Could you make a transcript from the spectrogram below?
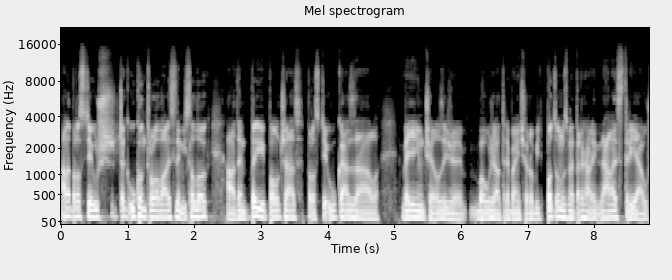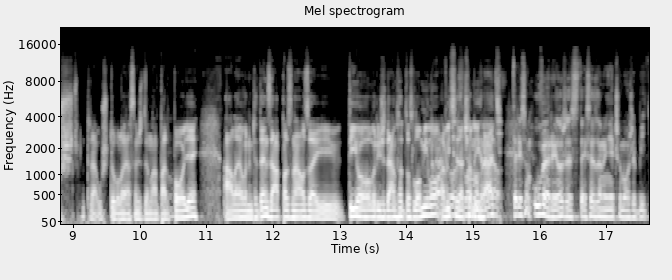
ale proste už tak ukontrolovali si ten výsledok, ale ten prvý polčas proste ukázal vedeniu Chelsea, že bohužiaľ treba niečo robiť. Potom sme prehrali na Lestri a už, teda už to bolo jasné, že ten Lampard pôjde ale hovorím, že ten zápas naozaj, ty ho hovoríš, že tam sa to zlomilo a vy ste začali hrať. Vtedy som uveril, že z tej sezóny niečo môže byť.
